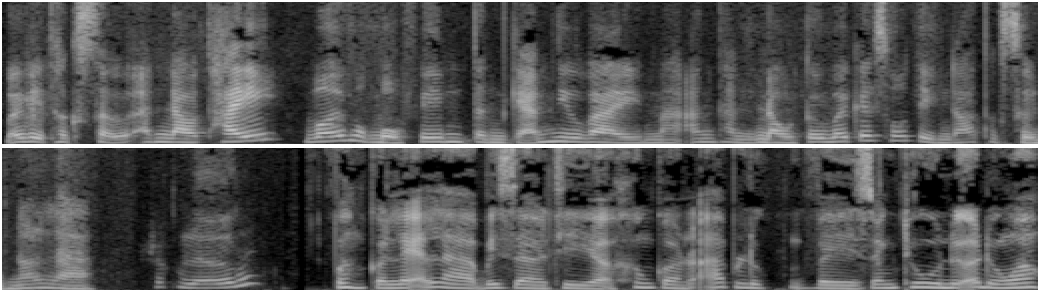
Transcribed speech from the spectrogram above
Bởi vì thực sự anh Đào thấy với một bộ phim tình cảm như vậy mà anh Thành đầu tư với cái số tiền đó thực sự nó là rất lớn. Vâng, có lẽ là bây giờ thì ờ, không còn áp lực về doanh thu nữa đúng không?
